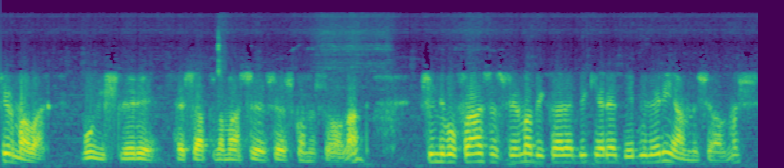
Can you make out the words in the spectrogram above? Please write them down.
firma var. Bu işleri hesaplaması söz konusu olan. Şimdi bu Fransız firma bir kere bir kere debileri yanlış almış.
